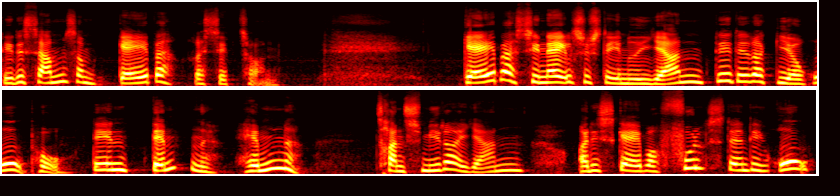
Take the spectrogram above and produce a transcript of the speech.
Det er det samme som GABA-receptoren. GABA-signalsystemet i hjernen, det er det, der giver ro på. Det er en dæmpende, hæmmende transmitter i hjernen, og det skaber fuldstændig ro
